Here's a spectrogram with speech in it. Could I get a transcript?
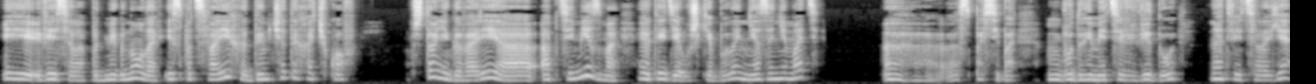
и весело подмигнула из-под своих дымчатых очков. Что ни говори, а оптимизма этой девушке было не занимать. «Ага, спасибо, буду иметь в виду», ответила я,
